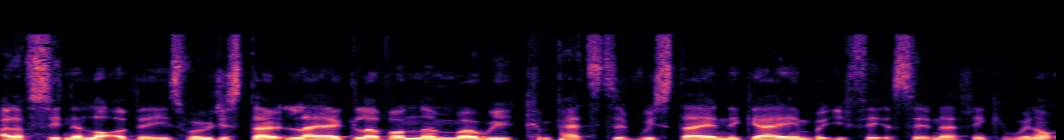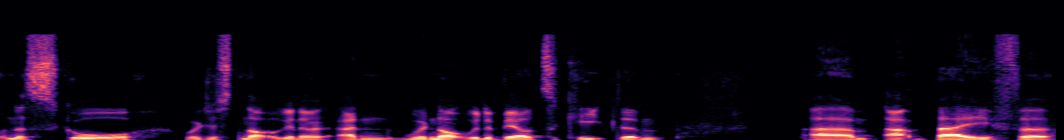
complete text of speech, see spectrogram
and I've seen a lot of these where we just don't lay a glove on them, where we're competitive, we stay in the game, but you're sitting there thinking we're not going to score, we're just not going to, and we're not going to be able to keep them um, at bay for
